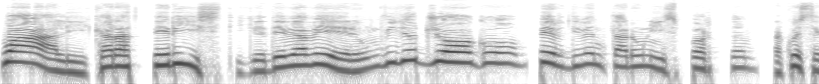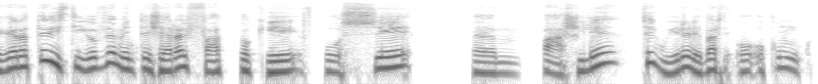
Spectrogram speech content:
quali caratteristiche deve avere un videogioco per diventare un esport. Tra queste caratteristiche ovviamente c'era il fatto che fosse ehm, facile seguire le partite, o, o, comunque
